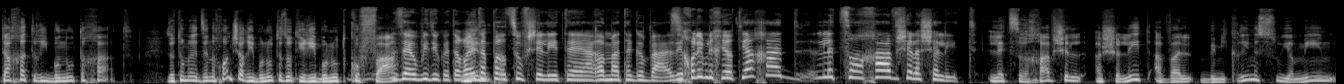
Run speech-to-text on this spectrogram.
תחת ריבונות אחת. זאת אומרת, זה נכון שהריבונות הזאת היא ריבונות כופה. זהו, בדיוק, אתה רואה מן... את הפרצוף שלי, את אה, הרמת הגבה. אז יכולים לחיות יחד לצרכיו של השליט. לצרכיו של השליט, אבל במקרים מסוימים,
